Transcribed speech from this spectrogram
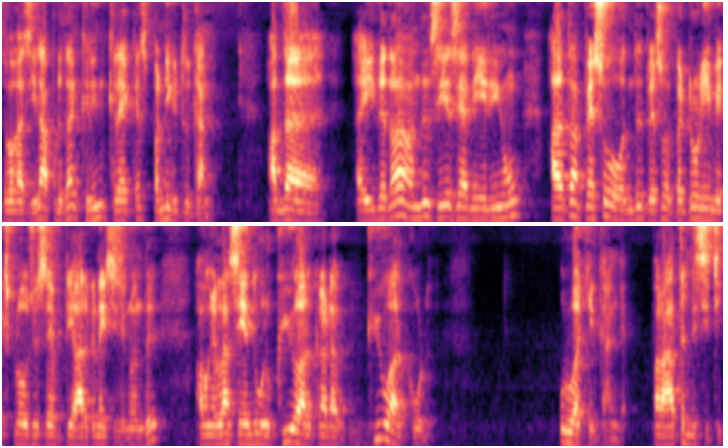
சிவகாசியில் அப்படி தான் கிரீன் கிரேக்கர்ஸ் பண்ணிக்கிட்டு இருக்காங்க. அந்த இதை தான் வந்து சிஎஸ்ஆர் நீரியும் அதை தான் பெசோ வந்து PESO petroleum explosive safety organisation வந்து அவங்க எல்லாம் சேர்ந்து ஒரு கியூஆர் கார்டை கியூஆர் கோடு உருவாக்கியிருக்காங்க. ஃபார் ஆத்தென்டிசிட்டி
